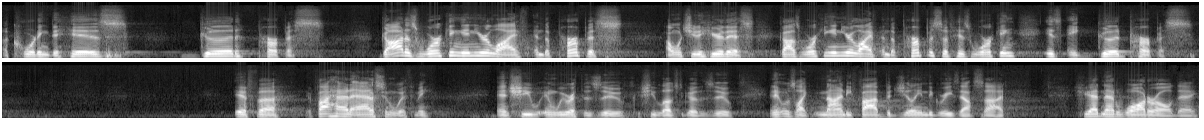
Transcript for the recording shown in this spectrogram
according to his good purpose. God is working in your life, and the purpose I want you to hear this. God's working in your life, and the purpose of His working is a good purpose. If, uh, if I had Addison with me, and, she, and we were at the zoo, because she loves to go to the zoo, and it was like 95 bajillion degrees outside. She hadn't had water all day.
